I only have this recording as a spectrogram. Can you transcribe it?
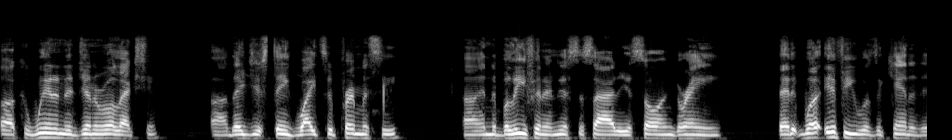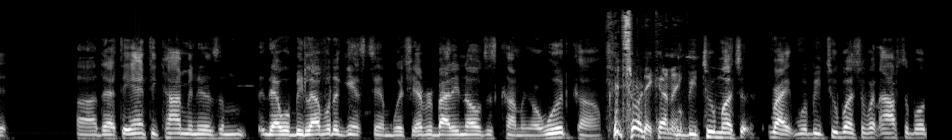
uh, could win in the general election. Uh, they just think white supremacy uh, and the belief in in this society is so ingrained that it, well, if he was a candidate, uh, that the anti-communism that will be leveled against him, which everybody knows is coming or would come, it's already coming, will be too much. Right, will be too much of an obstacle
